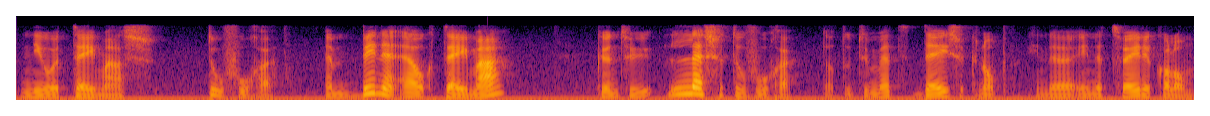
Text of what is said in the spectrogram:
nieuwe thema's toevoegen. En binnen elk thema kunt u lessen toevoegen. Dat doet u met deze knop in de, in de tweede kolom.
